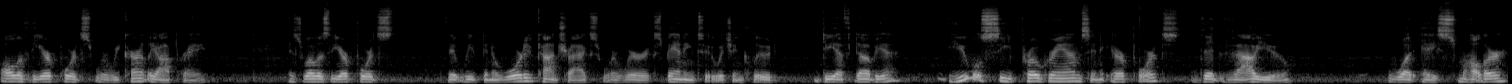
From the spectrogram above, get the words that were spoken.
all of the airports where we currently operate, as well as the airports that we've been awarded contracts where we're expanding to, which include DFW, you will see programs in airports that value what a smaller,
